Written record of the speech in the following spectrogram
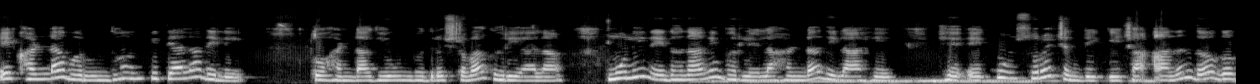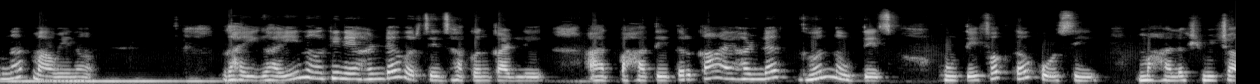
एक हंडा भरून धन पित्याला दिले. तो हंडा घेऊन भद्रश्रवा घरी आला. मुलीने धनाने भरलेला हंडा दिला आहे. हे ऐकून सूर्यचंद्रिकेचा आनंद गगनात मावेना. घाई घाईनं तिने हंड्यावरचे झाकण काढले. आत पाहते तर काय हंड्यात धन नव्हतेच. होते फक्त कोळसे. महालक्ष्मीच्या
